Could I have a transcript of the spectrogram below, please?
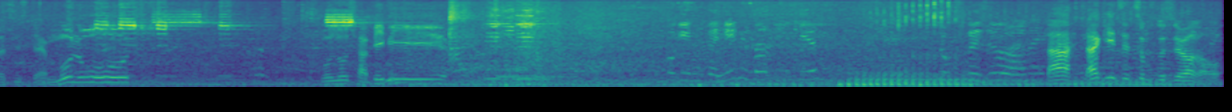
Das ist der Mulut. Mulut Habibi. Wo gehen wir hin, Martin? Zum Friseur. Da, da geht's jetzt zum Friseur rauf.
